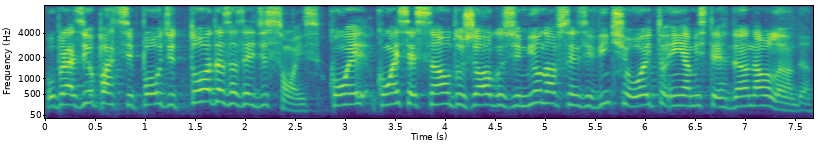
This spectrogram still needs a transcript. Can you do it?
o Brasil participou de todas as edições, com, com exceção dos Jogos de 1928 em Amsterdã, na Holanda.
